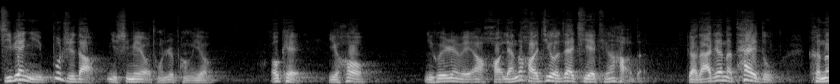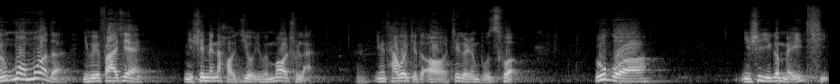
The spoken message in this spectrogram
即便你不知道你身边有同志朋友，OK，以后你会认为啊，好，两个好基友在一起也挺好的。表达这样的态度，可能默默的你会发现，你身边的好基友就会冒出来，嗯，因为他会觉得哦，这个人不错。如果你是一个媒体。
